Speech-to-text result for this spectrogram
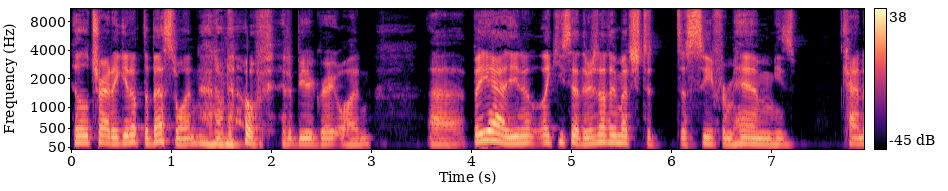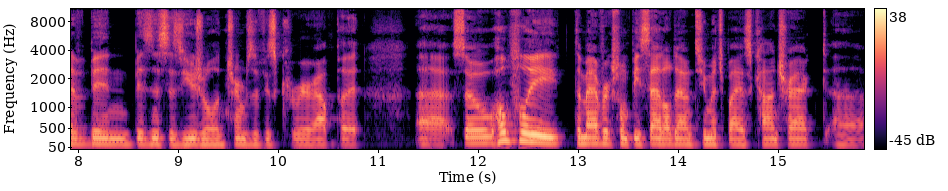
he'll try to get up the best one. I don't know if it'd be a great one. Uh, but yeah you know like you said there's nothing much to, to see from him. He's kind of been business as usual in terms of his career output. Uh, so hopefully the mavericks won't be saddled down too much by his contract uh,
